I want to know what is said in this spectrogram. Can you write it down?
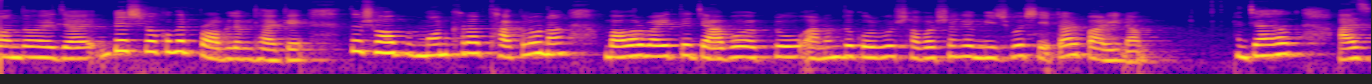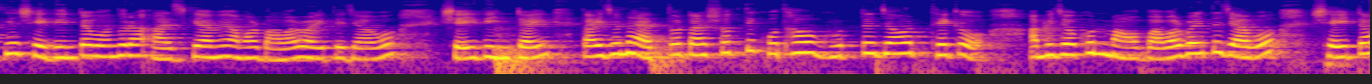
বন্ধ হয়ে যায়, বেশ রকমের প্রবলেম থাকে। তো সব মন খারাপ থাকলেও না, বাবার বাড়িতে যাব, একটু আনন্দ করব, সবার সঙ্গে মিশবো, সেটা আর পারি না। যাই হোক, আজকে সেই দিনটা বন্ধুরা, আজকে আমি আমার বাবার বাড়িতে যাব সেই দিনটাই। তাই জন্য এতটা সত্যি কোথাও ঘুরতে যাওয়ার থেকেও আমি যখন মা, বাবার বাড়িতে যাব, সেইটা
